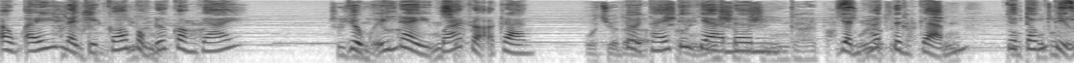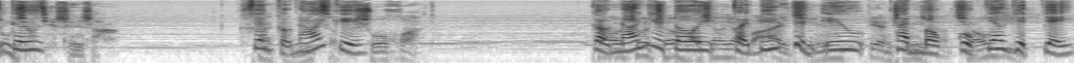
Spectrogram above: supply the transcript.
Ông ấy lại chỉ có một đứa con gái. Dùng ý này quá rõ ràng. Tôi thấy thiếu gia nên dành hết tình cảm cho Tống Tiểu Thư. Xem cậu nói kìa Cậu nói như tôi phải biến tình yêu thành một cuộc giao dịch vậy.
